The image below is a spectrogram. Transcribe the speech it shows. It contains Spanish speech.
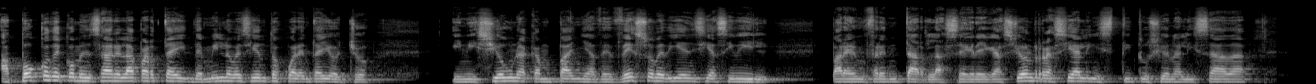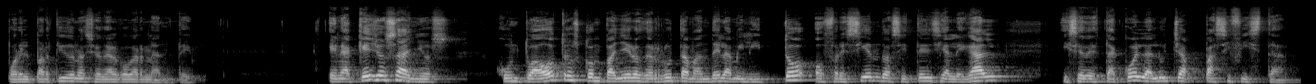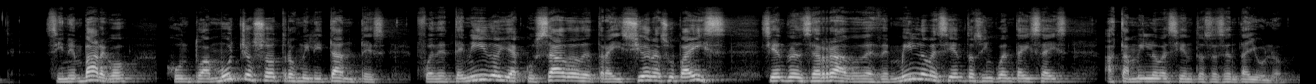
a poco de comenzar el apartheid de 1948, inició una campaña de desobediencia civil para enfrentar la segregación racial institucionalizada por el Partido Nacional Gobernante. En aquellos años, junto a otros compañeros de ruta, Mandela militó ofreciendo asistencia legal y se destacó en la lucha pacifista. Sin embargo, junto a muchos otros militantes, fue detenido y acusado de traición a su país, siendo encerrado desde 1956 hasta 1961.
